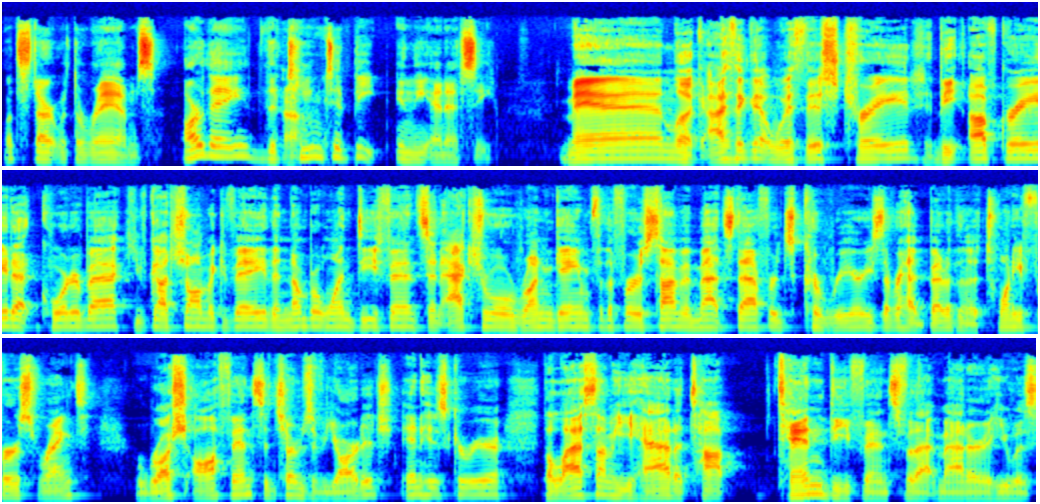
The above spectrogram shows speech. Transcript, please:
let's start with the Rams. Are they the team to beat in the NFC? Man, look, I think that with this trade, the upgrade at quarterback, you've got Sean McVay, the number one defense, an actual run game for the first time in Matt Stafford's career. He's never had better than a 21st ranked rush offense in terms of yardage in his career. The last time he had a top 10 defense for that matter, he was,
